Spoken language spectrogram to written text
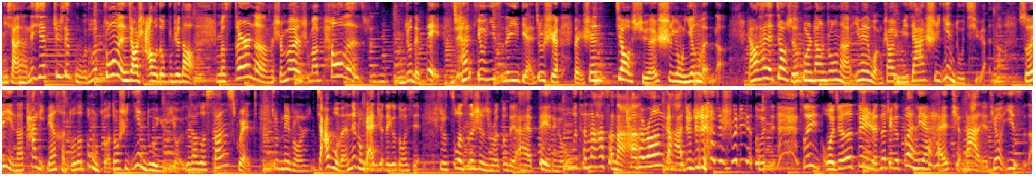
你想想那些这些骨头中文叫啥我都不知道，什么 sternum 什么什么 pelvis，你就得背。我 觉得还挺有意思的一点就是本身教学是用英文的，然后他在教学的过程当中呢，因为我们知道瑜伽是印度起源的，所以呢它里边很多的动作都是印度语，有一个叫做 Sanskrit，就是那种甲骨文那种感觉的一个东西，就是做姿势的时候都得爱背那个 Uttanasana、尴尬，就就这 就说这些东西。所以我觉得对人的这个锻炼还挺大的，也挺有意思的。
